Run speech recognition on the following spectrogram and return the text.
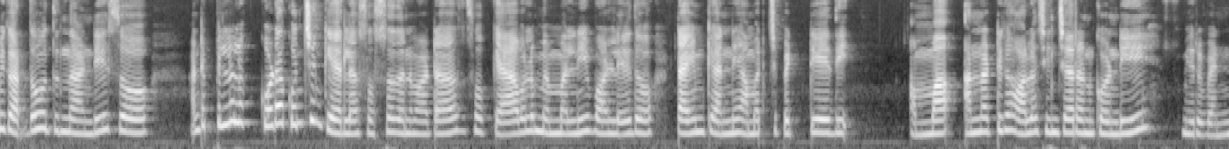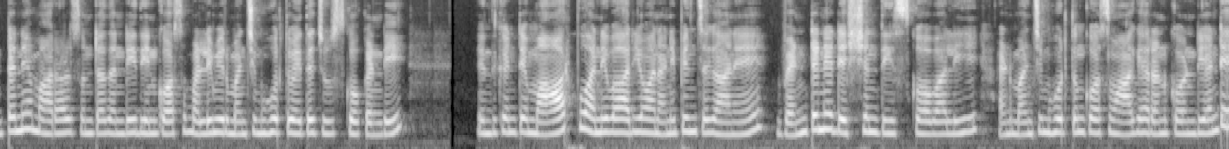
మీకు అర్థమవుతుందా అండి? సో అంటే పిల్లలకు కూడా కొంచెం కేర్లెస్ వస్తుంది అనమాట సో కేవలం మిమ్మల్ని వాళ్ళు ఏదో టైంకి అన్నీ అమర్చి పెట్టేది అమ్మ అన్నట్టుగా ఆలోచించారనుకోండి మీరు వెంటనే మారాల్సి ఉంటుందండి. దీనికోసం మళ్ళీ మీరు మంచి ముహూర్తం అయితే చూసుకోకండి. ఎందుకంటే మార్పు అనివార్యం అని అనిపించగానే వెంటనే డెసిషన్ తీసుకోవాలి. అండ్ మంచి ముహూర్తం కోసం ఆగారనుకోండి అంటే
